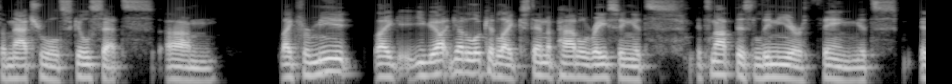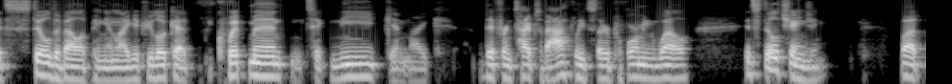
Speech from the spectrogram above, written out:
some natural skill sets. Um, like for me, like you got, got to look at like stand up paddle racing. It's it's not this linear thing. It's it's still developing. And like if you look at equipment and technique and like different types of athletes that are performing well, it's still changing. But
